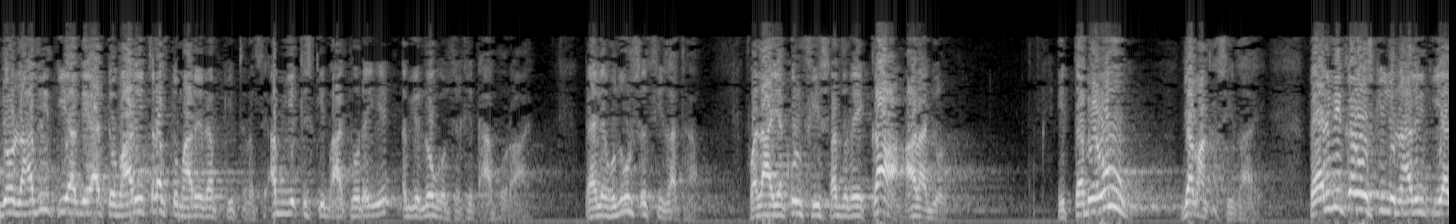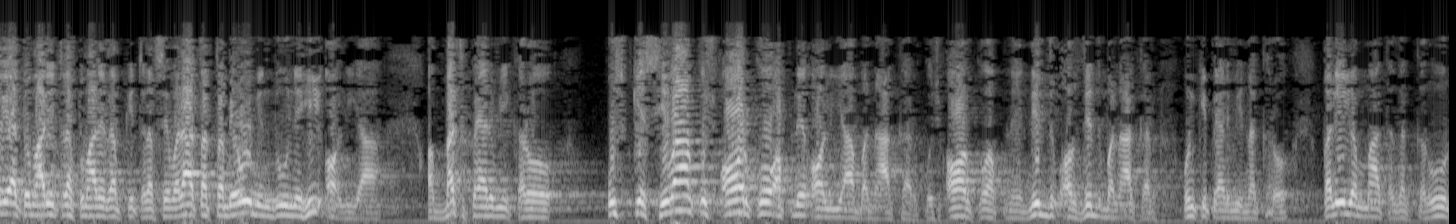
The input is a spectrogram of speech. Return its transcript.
जो नाजिल किया गया तुम्हारी तरफ़, तुम्हारे रब की तरफ़ से। अब ये किसकी बात हो रही है? अब ये लोगों से खिताब हो रहा है। पहले हजूर से सीधा था। फला यकुल फ़ी सदरे का आराजुल इतबे जमा का सीधा है। पैरवी करो उसकी जो नाजिल किया गया तुम्हारी तरफ़, तुम्हारे रब की तरफ़ से। वला तत्तबे बिंदु ने ही औलिया। और मत पैरवी करो उसके सिवा कुछ और को अपने औलिया बनाकर, कुछ और को अपने निद और जिद बनाकर उनकी पैरवी न करो। कलील अम्मा तजक करूर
